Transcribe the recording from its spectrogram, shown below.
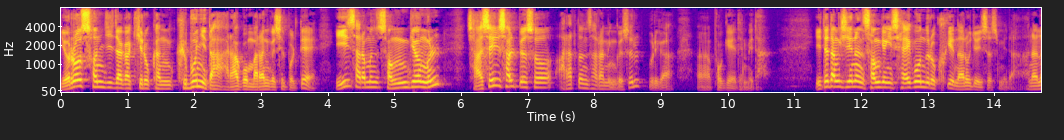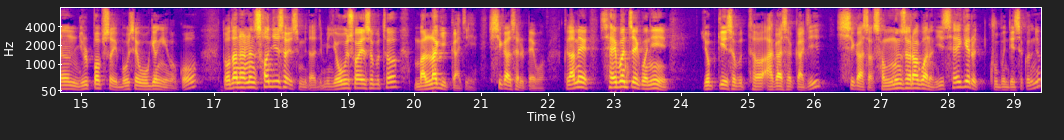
여러 선지자가 기록한 그분이다라고 말한 것을 볼 때 이 사람은 성경을 자세히 살펴서 알았던 사람인 것을 우리가 아, 보게 됩니다. 이때 당시에는 성경이 세 권으로 크게 나눠져 있었습니다. 하나는 율법서의 모세 오경이었고 또 하나는 선지서였습니다. 여우수아에서부터 말라기까지 시가서를 빼고 그 다음에 세 번째 권이 욥기에서부터 아가서까지 시가서, 성문서라고 하는 이 세 개로 구분되어 있었거든요.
